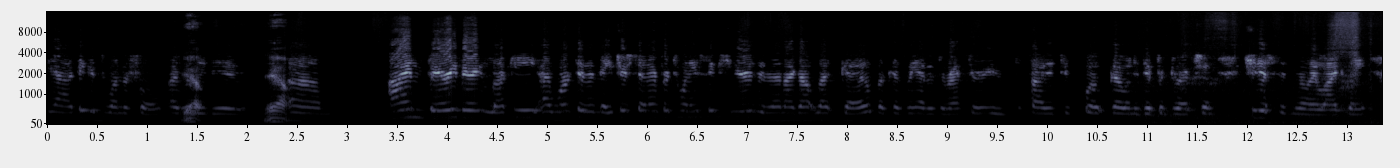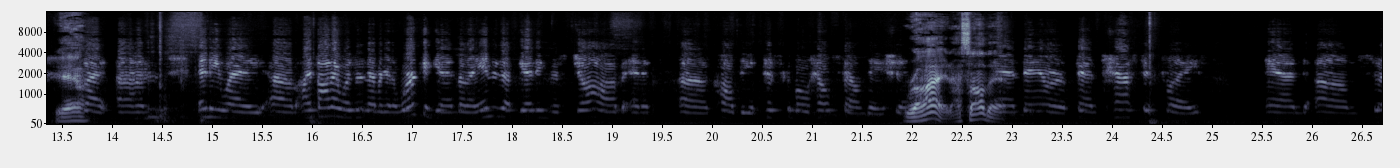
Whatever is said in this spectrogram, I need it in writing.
yeah. I think it's wonderful. I Yeah. really do. Yeah. Um, I'm very, very lucky. I worked at a nature center for 26 years, and then I got let go because we had a director who decided to quote go in a different direction. She just didn't really like me. Yeah. But um, anyway, um, I thought I wasn't ever going to work again, but I ended up getting this job, and it's uh, called the Episcopal Health Foundation. Right. I saw that. And they are a fantastic place. And um, so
